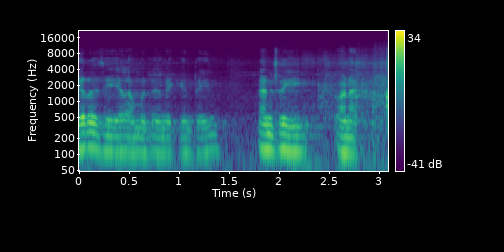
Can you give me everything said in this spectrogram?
பிற செய்யலாம் என்று நினைக்கின்றேன். நன்றி வணக்கம்.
